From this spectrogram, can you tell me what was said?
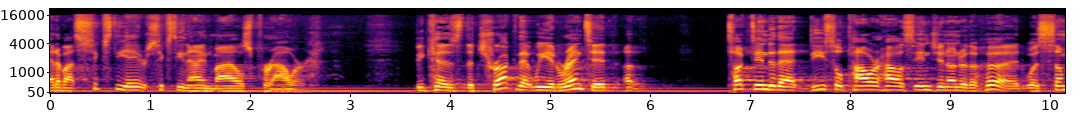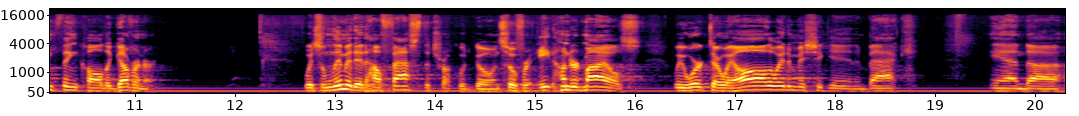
at about 68 or 69 miles per hour. Because the truck that we had rented, uh, tucked into that diesel powerhouse engine under the hood, was something called a governor, which limited how fast the truck would go. And so for 800 miles, we worked our way all the way to Michigan and back and uh,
